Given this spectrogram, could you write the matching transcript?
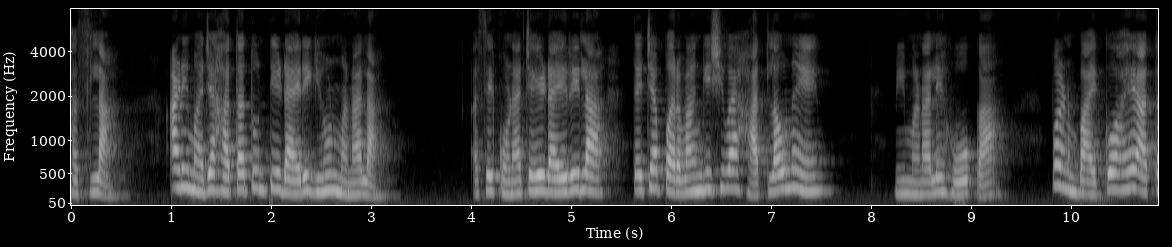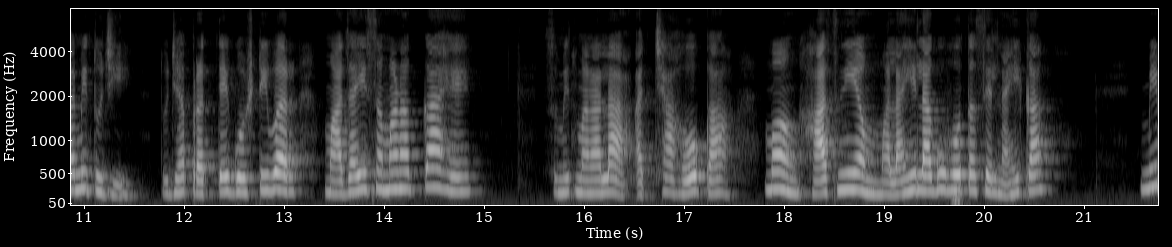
हसला आणि माझ्या हातातून ती डायरी घेऊन म्हणाला असे कोणाच्याही डायरीला त्याच्या परवानगीशिवाय हात लावू नये. मी म्हणाले हो का? पण बायको आहे आता मी तुझी. तुझ्या प्रत्येक गोष्टीवर माझाही समान हक्क आहे. सुमित म्हणाला अच्छा हो का? मग हाच नियम मलाही लागू होत असेल नाही का? मी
